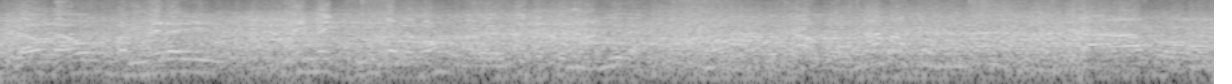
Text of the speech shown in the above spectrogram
แล้วแล้วมันไม่ได้ไม่ไม่คุ้มกันแล้วเนาะเออน่าจะประมาณนี้แหละเนาะครับผมครับผม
